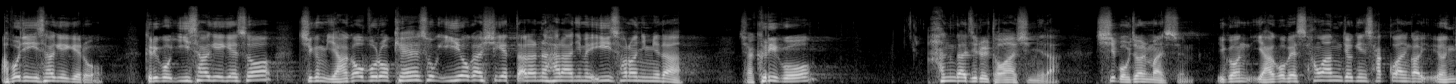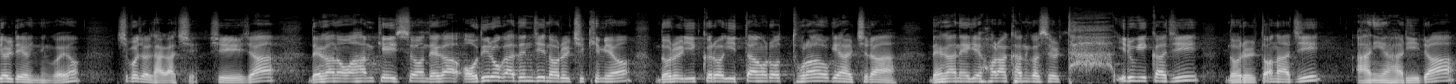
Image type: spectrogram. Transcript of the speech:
아버지 이삭에게로 그리고 이삭에게서 지금 야곱으로 계속 이어가시겠다라는 하나님의 이 선언입니다. 자, 그리고 한 가지를 더 하십니다. 15절 말씀. 이건 야곱의 상황적인 사건과 연결되어 있는 거예요. 15절 다 같이 시작. 내가 너와 함께 있어 내가 어디로 가든지 너를 지키며 너를 이끌어 이 땅으로 돌아오게 할지라 내가 내게 허락한 것을 다 이루기까지 너를 떠나지 아니하리라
